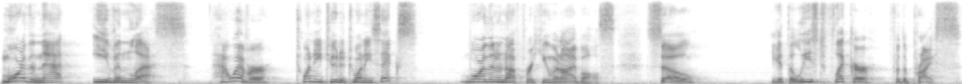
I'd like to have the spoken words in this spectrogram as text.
More than that, even less. However, 22 to 26, more than enough for human eyeballs. So, you get the least flicker for the price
